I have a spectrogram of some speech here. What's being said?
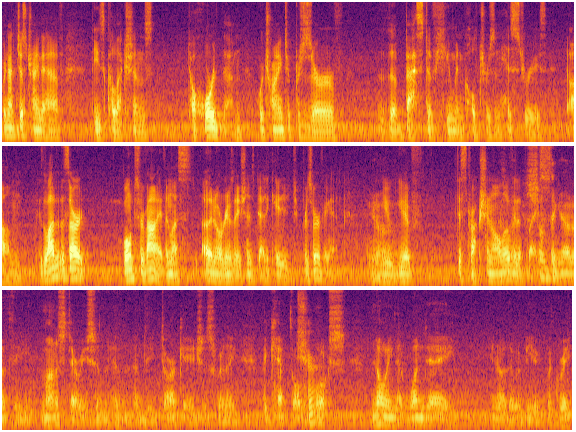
we're not just trying to have these collections to hoard them. We're trying to preserve the best of human cultures and histories. Um, because a lot of this art won't survive unless an organization is dedicated to preserving it. I mean, You, you have destruction all over the place. Something out of the monasteries in, in, in the Dark Ages where they, they kept all Sure. the books, knowing that one day, you know, there would be a, a great,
